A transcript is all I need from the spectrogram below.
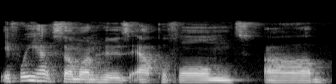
if we have someone who's outperformed, um,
